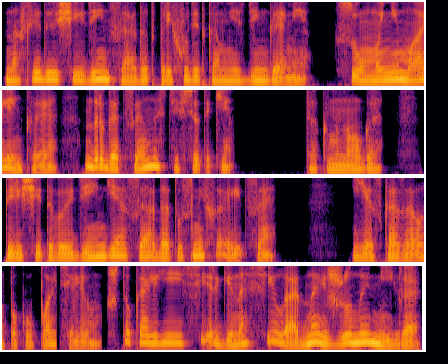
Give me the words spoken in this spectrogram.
На следующий день Саадат приходит ко мне с деньгами. Сумма не маленькая, драгоценности все таки Так много. Пересчитываю деньги, а Саадат усмехается. Я сказала покупателю, что колье и серьги носила одна из жены мира,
